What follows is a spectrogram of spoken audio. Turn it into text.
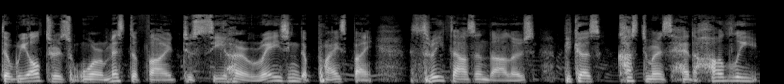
the realtors were mystified to see her raising the price by $3,000 because customers had hardly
